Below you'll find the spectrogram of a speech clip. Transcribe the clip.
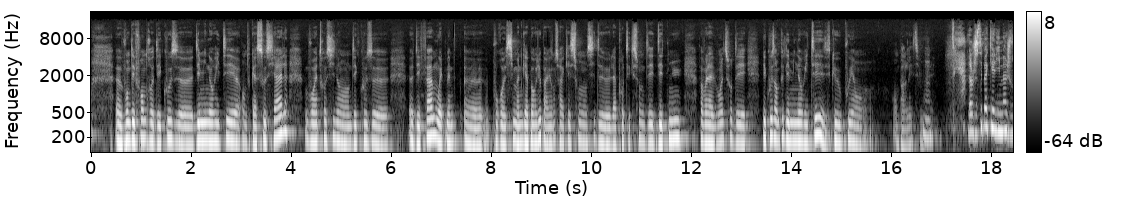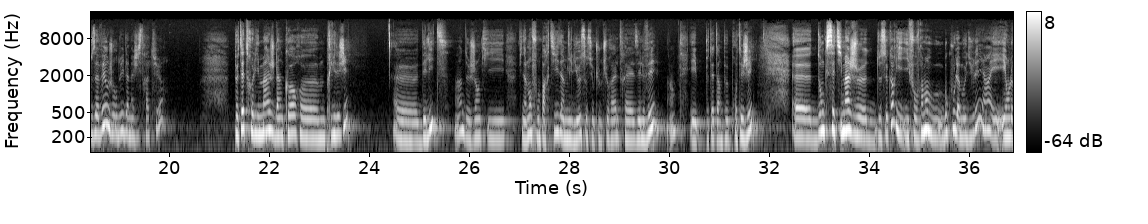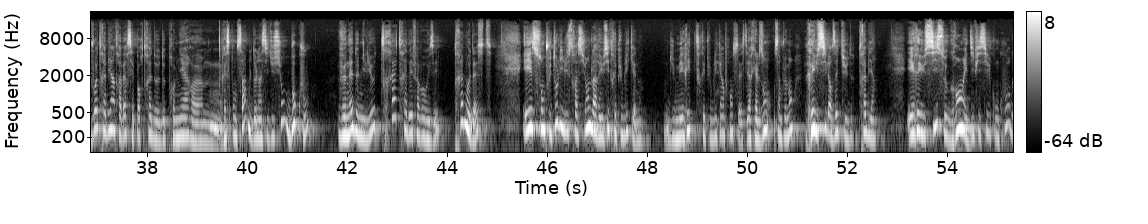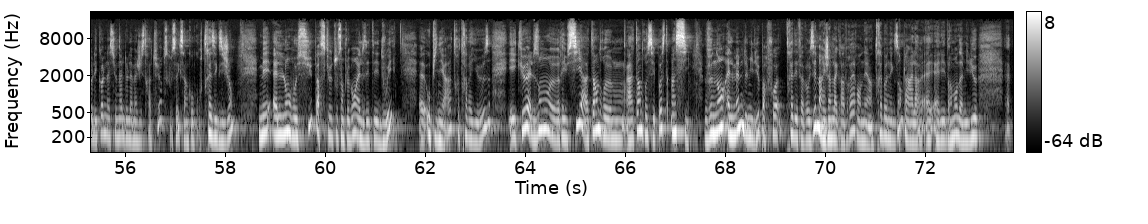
vont défendre des causes des minorités, en tout cas sociales, vont être aussi dans des causes des femmes, ou être même pour Simone Gaborio, par exemple, sur la question aussi de la protection des détenus. Enfin voilà, vont être sur des, des causes un peu des minorités. Est-ce que vous pouvez en, en parler, s'il vous plaît? Mmh. Alors, je ne sais pas quelle image vous avez aujourd'hui de la magistrature. Peut-être l'image d'un corps euh, privilégié, euh, d'élite, hein, de gens qui finalement font partie d'un milieu socioculturel très élevé hein, et peut-être un peu protégé. Euh, donc cette image de ce corps, il, faut vraiment beaucoup la moduler, hein, et, on le voit très bien à travers ces portraits de, premières responsables de l'institution. Beaucoup venaient de milieux très très défavorisés, très modestes, et sont plutôt l'illustration de la réussite républicaine, du mérite républicain français. C'est-à-dire qu'elles ont simplement réussi leurs études, très bien, et réussi ce grand et difficile concours de l'École nationale de la magistrature, parce que vous savez que c'est un concours très exigeant, mais elles l'ont reçu parce que tout simplement elles étaient douées, euh, opiniâtres, travailleuses, et qu'elles ont euh, réussi à atteindre, à atteindre ces postes ainsi, venant elles-mêmes de milieux parfois très défavorisés. Marie-Jeanne Lagravère en est un très bon exemple. Hein. elle est vraiment d'un milieu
